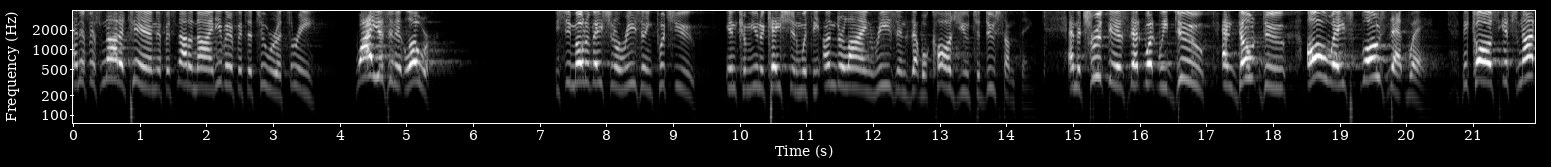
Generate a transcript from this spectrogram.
And if it's not a 10, if it's not a 9, even if it's a 2 or a 3, why isn't it lower? You see, motivational reasoning puts you in communication with the underlying reasons that will cause you to do something. And the truth is that what we do and don't do always flows that way. Because it's not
